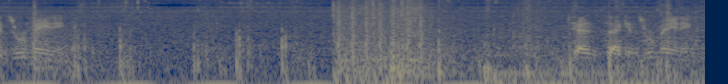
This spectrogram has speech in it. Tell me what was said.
seconds remaining. Ten seconds remaining.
